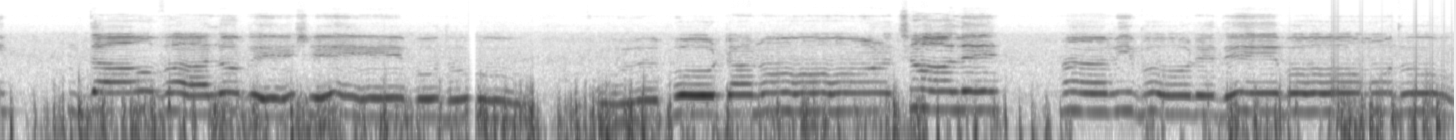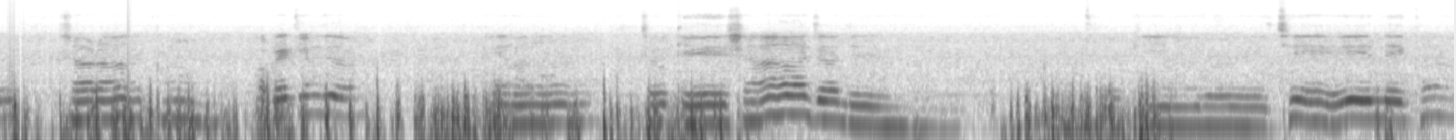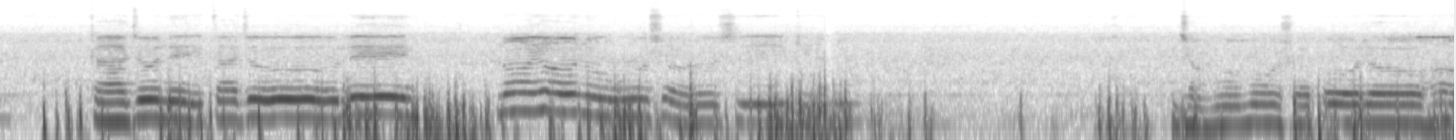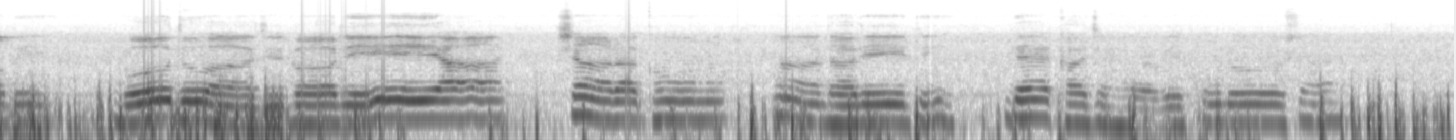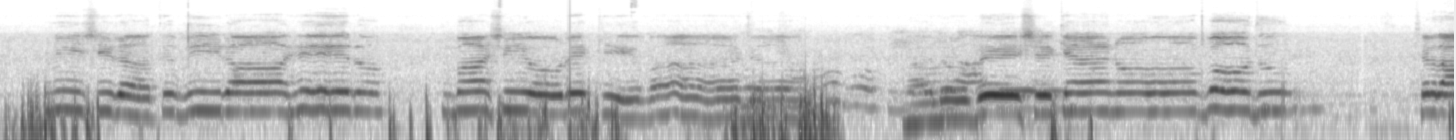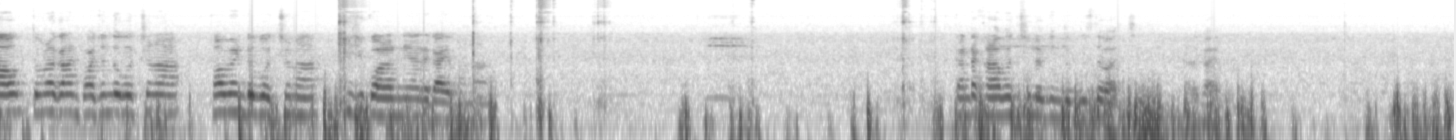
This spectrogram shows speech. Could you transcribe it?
দাও ভালোবেসে বধু ফোটানোর ছলে আমি ভরে দেব মধু সারাক্ষণ। কপিরাইট ক্লেম দিয়ে দেবেন। কেন চোখে সাজলে কি রয়েছে লেখা কাজলে কাজলে নয়ন সরসী কেন? জন্ম সফল হবে, বোধ আজ ঘরে আয় সারাক্ষণ আধারেতে দেখা যাবে ফুলসা নিশিরাত বিরাহের বাসি ওরে কে বাজা? ভালোবেসে কেন বধু? ছেড়ে দাও, তোমরা গান পছন্দ করছ না কমেন্টও করছ না, কিছু করার নেই, আর গাইবো না। গানটা খারাপ হচ্ছিল, কিন্তু বুঝতে পারছি, আর গাইবো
